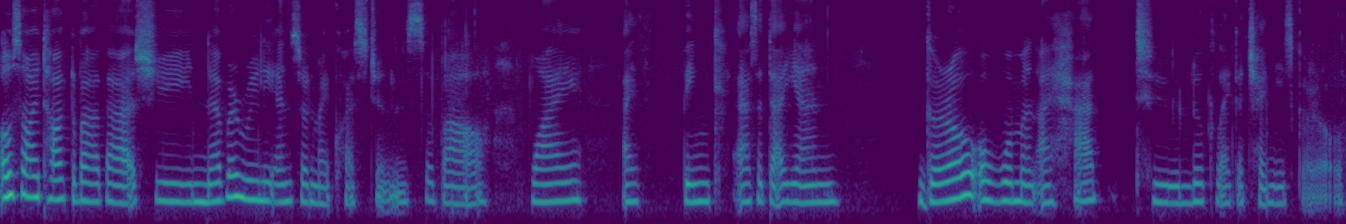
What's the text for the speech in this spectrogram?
Also, I talked about that she never really answered my questions about why I think as a Dayan girl or woman I had to look like a Chinese girl,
